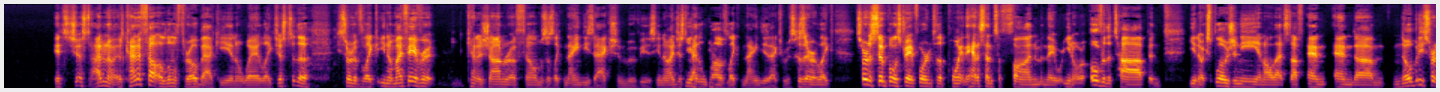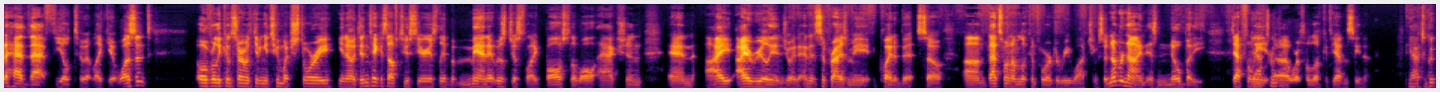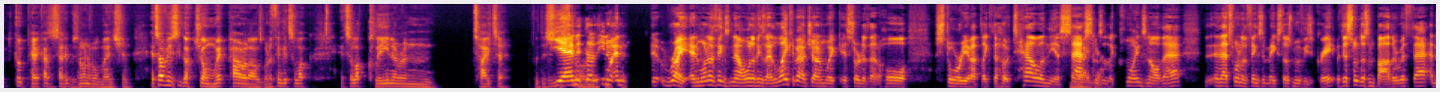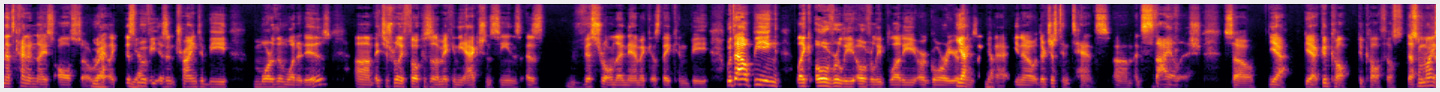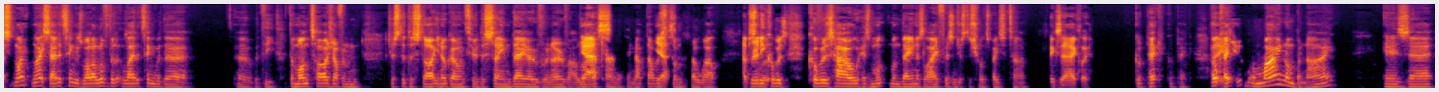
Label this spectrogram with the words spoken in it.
it's just I don't know. It kind of felt a little throwbacky in a way, like just to the sort of like you know my favorite kind of genre of films is like 90s action movies you know i just Yeah, i yeah. love like 90s action movies because they're like sort of simple and straightforward and to the point they had a sense of fun and they were you know over the top and you know explosiony and all that stuff and and um nobody sort of had that feel to it like it wasn't overly concerned with giving you too much story you know it didn't take itself too seriously but man it was just like balls to the wall action and i i really enjoyed it and it surprised me quite a bit so um that's what i'm looking forward to rewatching so number nine is nobody definitely Yeah, uh, worth a look if you haven't seen it Yeah, it's a good good pick. As I said, it was an honourable mention. It's obviously got John Wick parallels, but I think it's a lot it's a lot cleaner and tighter for this. yeah and it does you know and right and one of the things now one of the things i like about john wick is sort of that whole story about like the hotel and the assassins yeah. and the coins and all that and that's one of the things that makes those movies great but this one doesn't bother with that and that's kind of nice also right Yeah, like this yeah. movie isn't trying to be more than what it is um, it just really focuses on making the action scenes as visceral and dynamic as they can be without being like overly overly bloody or gory or Yeah, things like yeah. that you know they're just intense um, and stylish so yeah yeah good call good call phil some Definitely. nice, nice nice editing as well. I love the little editing with the uh, with the the montage of them just at the start. You know, going through the same day over and over. I love Yes. that kind of thing. That that was Yes. done so well. Absolutely. Really covers covers how his mundane his life is in just a short space of time. exactly Good pick. Good pick. Okay. Well, my number nine is uh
